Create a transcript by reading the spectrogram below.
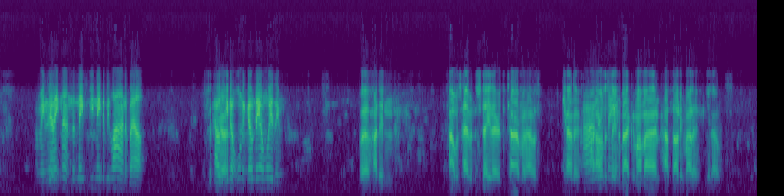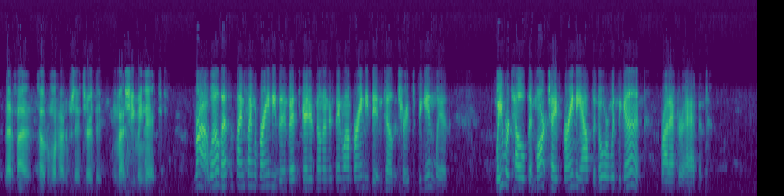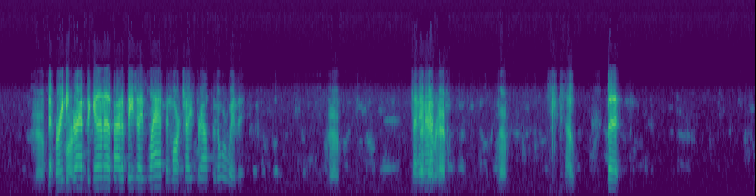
I mean, there ain't nothing that need, you need to be lying about because Right. you don't want to go down with him. Well, I didn't. I was having to stay there at the time, and I was kind of honestly in the back of my mind, I thought he might have, you know, that if I told the 100% truth, that he might shoot me next. Right. Well, that's the same thing with Brandy. The investigators don't understand why Brandy didn't tell the truth to begin with. We were told that Mark chased Brandy out the door with the gun right after it happened. Know, That Brandy Mark- grabbed the gun up out of DJ's lap and Mark chased her out the door with it. No, That that never happen. happened. No. So, but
